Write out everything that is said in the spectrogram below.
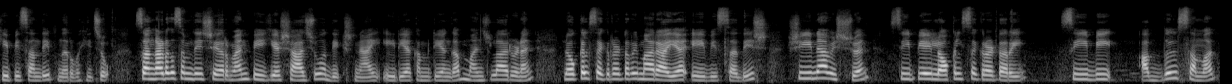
കെ പി സന്ദീപ് നിർവഹിച്ചു. സംഘാടക സമിതി ചെയർമാൻ പി കെ ഷാജു അധ്യക്ഷനായി. ഏരിയ കമ്മിറ്റി അംഗം മഞ്ജുളാരുണൻ ലോക്കൽ സെക്രട്ടറിമാരായ A V Satheesh Sheena Viswan C P I local secretary C B Abdul Samad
